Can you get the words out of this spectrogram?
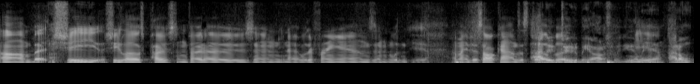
Um, but she she loves posting photos and you know with her friends and with Yeah. I mean just all kinds of stuff. I do but, too, to be honest with you. I Yeah. mean, I don't,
